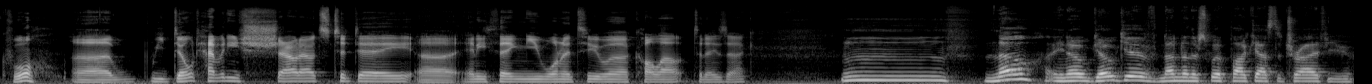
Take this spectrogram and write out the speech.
Cool. Uh, we don't have any shout outs today. Uh, anything you wanted to uh, call out today, Zach? Mm, no. You know, go give Not Another Swift podcast a try if you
